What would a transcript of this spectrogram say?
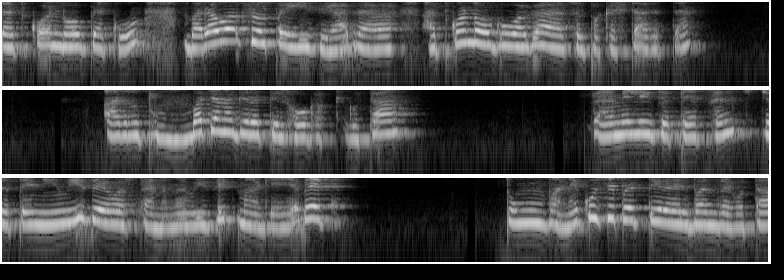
ಹತ್ಕೊಂಡು ಹೋಗಬೇಕು. ಬರೋವಾಗ ಸ್ವಲ್ಪ ಈಸಿ ಆದರೆ ಹತ್ಕೊಂಡು ಹೋಗುವಾಗ ಸ್ವಲ್ಪ ಕಷ್ಟ ಆಗುತ್ತೆ. ಆದರೂ ತುಂಬ ಚೆನ್ನಾಗಿರುತ್ತೆ ಇಲ್ಲಿ ಹೋಗೋಕ್ಕೆ, ಗೊತ್ತಾ? ಫ್ಯಾಮಿಲಿ ಜೊತೆ, ಫ್ರೆಂಡ್ಸ್ ಜೊತೆ ನೀವು ಈ ದೇವಸ್ಥಾನನ ವಿಸಿಟ್ ಮಾಡಲೇಬೇಕು. ತುಂಬಾ ಖುಷಿ ಪಡ್ತೀರ ಇಲ್ಲಿ ಬಂದರೆ, ಗೊತ್ತಾ?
